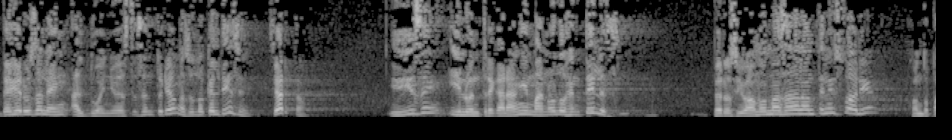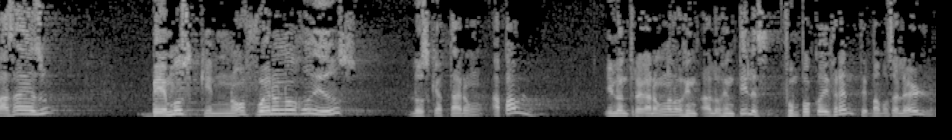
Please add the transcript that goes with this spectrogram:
de Jerusalén al dueño de este centurión. Eso es lo que él dice, ¿cierto? Y dice, y lo entregarán en manos de los gentiles. Pero si vamos más adelante en la historia, cuando pasa eso, vemos que no fueron los judíos los que ataron a Pablo y lo entregaron a los, gentiles. Fue un poco diferente, vamos a leerlo.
